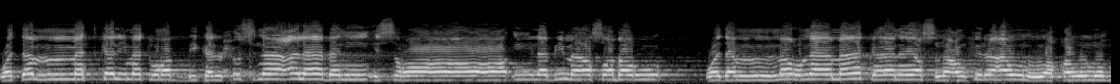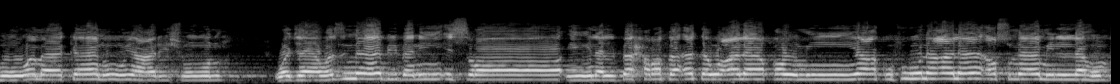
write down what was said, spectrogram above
وتمت كلمة ربك الحسنى على بني إسرائيل بما صبروا ودمرنا ما كان يصنع فرعون وقومه وما كانوا يعرشون. وجاوزنا ببني إسرائيل البحر فأتوا على قوم يعكفون على أصنام لهم.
